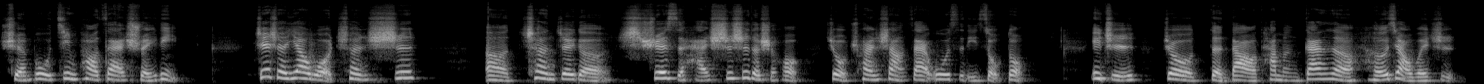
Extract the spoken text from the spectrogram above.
全部浸泡在水里。接着要我趁湿。呃，趁这个靴子还湿湿的时候，就穿上，在屋子里走动，一直就等到它们干了合脚为止。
